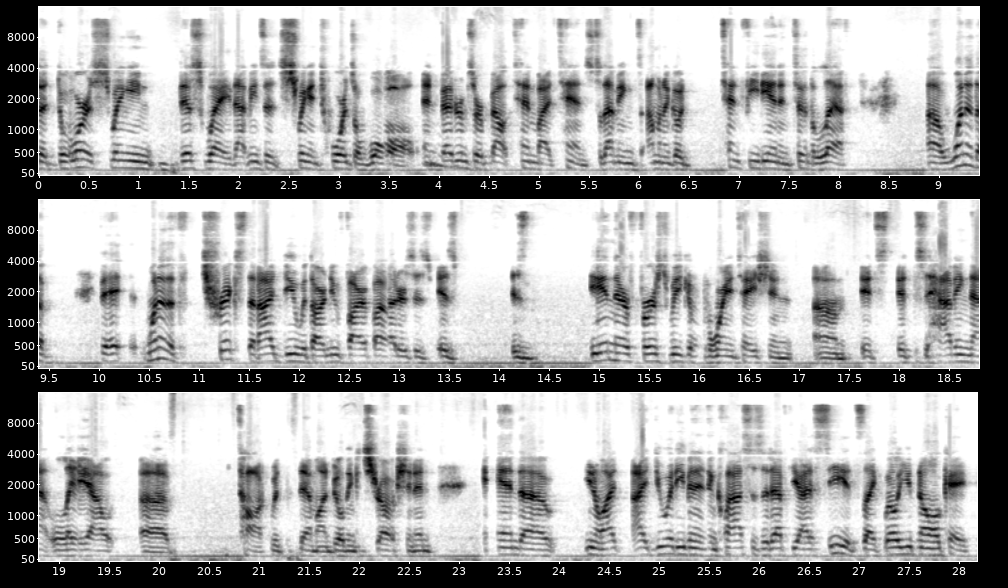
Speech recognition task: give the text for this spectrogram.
the door is swinging this way that means it's swinging towards a wall and mm-hmm. bedrooms are about 10 by 10 so that means i'm going to go 10 feet in and to the left uh, one of the one of the tricks that i do with our new firefighters is is is in their first week of orientation um, it's it's having that layout uh, talk with them on building construction. And and uh, you know I, I do it even in classes at FDIC it's like well you know okay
